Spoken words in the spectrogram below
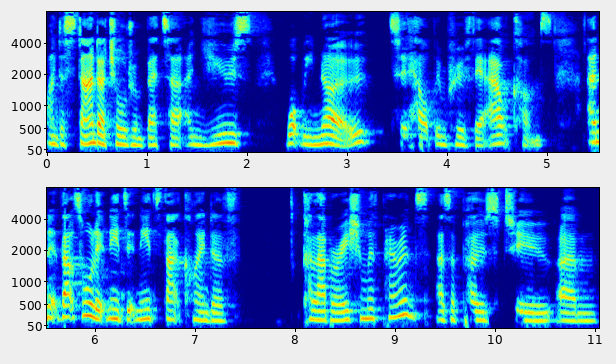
understand our children better and use what we know to help improve their outcomes. And that's all it needs. It needs that kind of collaboration with parents as opposed to um,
